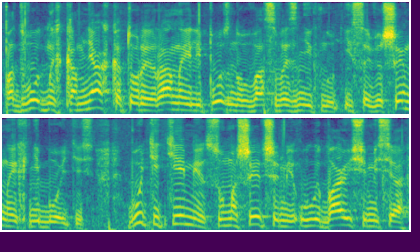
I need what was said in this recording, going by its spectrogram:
подводных камнях, которые рано или поздно у вас возникнут, и совершенно их не бойтесь. Будьте теми сумасшедшими, улыбающимися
